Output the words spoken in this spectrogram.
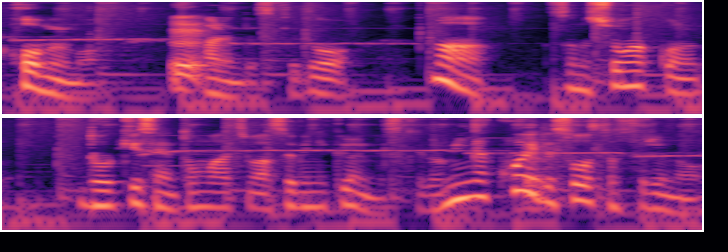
ホームもうん。あるんですけど、まあ、その小学校の同級生の友達も遊びに来るんですけど、みんな声で操作するの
